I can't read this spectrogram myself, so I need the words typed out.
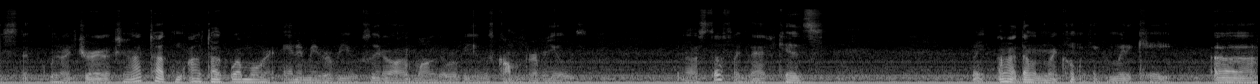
it's the little introduction. I'll talk. I'll talk about more anime reviews later on, manga reviews, comic reviews, you know, stuff like that. Because wait, I'm not done with my comic I can communicate. Uh,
